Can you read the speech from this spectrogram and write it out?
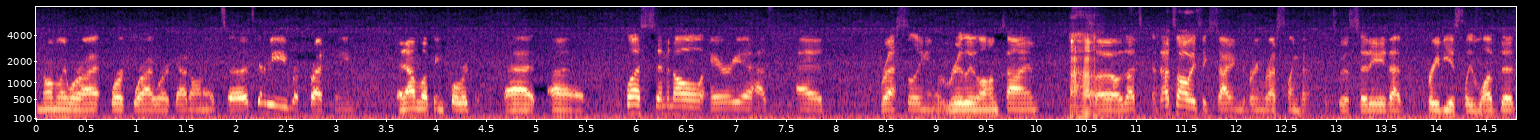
normally where I work where I work out on it. So it's gonna be refreshing, and I'm looking forward to that. Uh, plus, Seminole area has had wrestling in a really long time, Uh-huh. so that's that's always exciting to bring wrestling back to a city that previously loved it.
